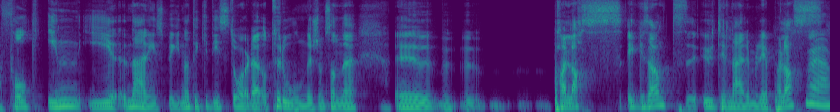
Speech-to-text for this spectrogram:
folk inn i næringsbyggene, at ikke de står der og troner som sånne eh, palass, ikke sant? Utilnærmelige palass. Ja.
